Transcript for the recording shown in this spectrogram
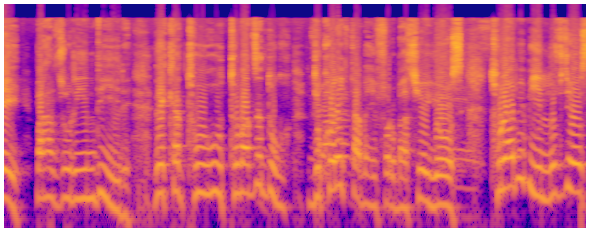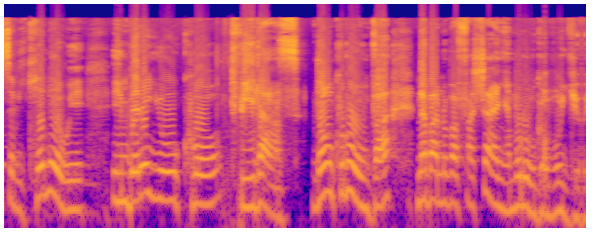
Eee banza urindire. Reka tu- tubanze du- dukorekite ama inforomasiyo yose. Turabe ibintu byose bikenewe imbere y'uko twiransa donc urumva n'abantu bafashanya muri ubwo buryo.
